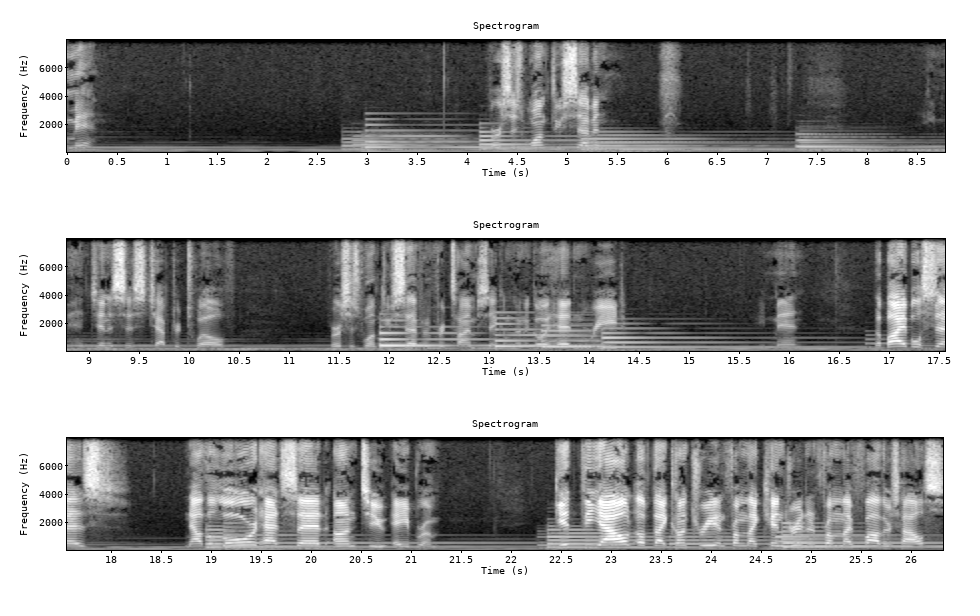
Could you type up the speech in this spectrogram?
Amen. Verses 1 through 7. Amen. Genesis chapter 12, verses 1 through 7. For time's sake, I'm going to go ahead and read. Amen. The Bible says, Now the Lord had said unto Abram, Get thee out of thy country and from thy kindred and from thy father's house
